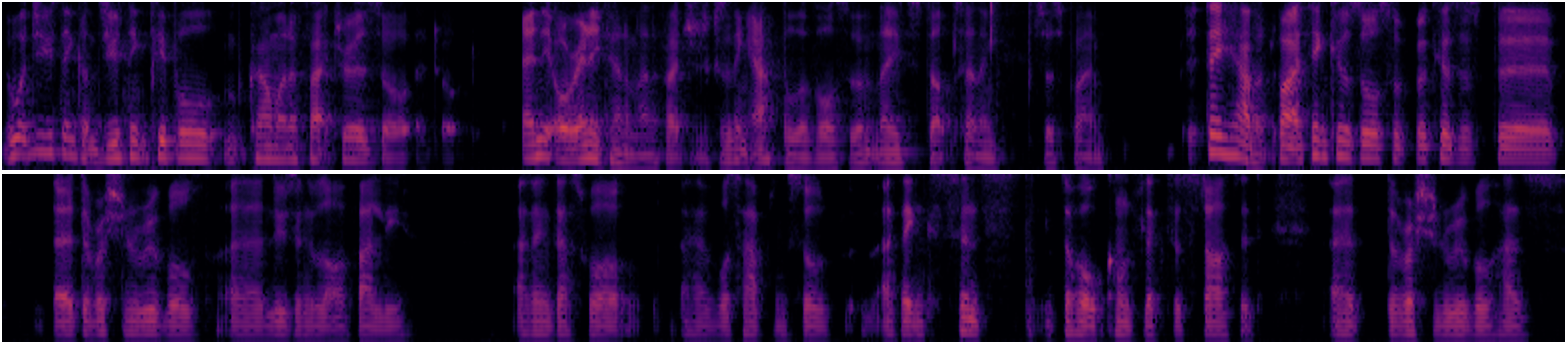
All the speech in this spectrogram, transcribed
What do you think? on Do you think people, car manufacturers, or, or any or any kind of manufacturers? Because I think Apple have also haven't they stopped selling supplying. They have, but I think it was also because of the uh, the Russian ruble uh, losing a lot of value. I think that's what uh, was happening. So I think since the whole conflict has started, uh, the Russian ruble has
